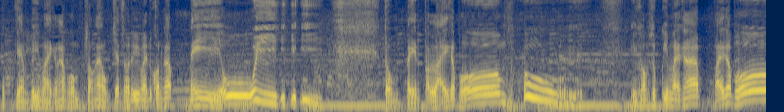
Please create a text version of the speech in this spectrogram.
กับเกมปีใหม่กันครับผมสองห้าหกเจ็ดสวัสดีปีใหม่ทุกคนครับ นี่โอ้ยต้มเป็ดปลาไหลครับผมมีความสุขปีใหม่ครับ ไปครับผม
